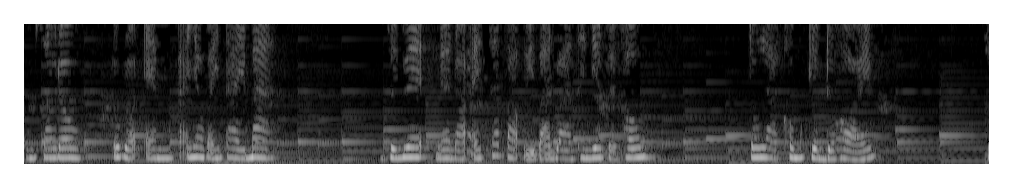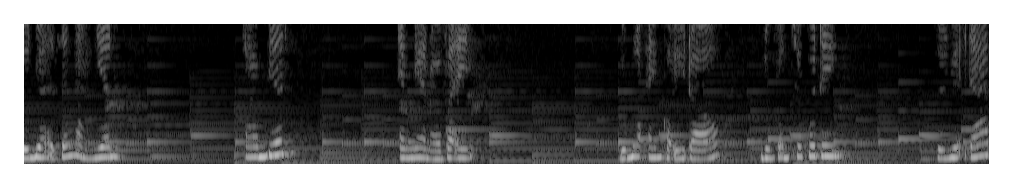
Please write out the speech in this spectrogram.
Không sao đâu, Lúc đó em cãi nhau với anh ta ấy mà. Dương Nhuệ nghe nói anh sắp vào ủy ban đoàn thanh niên phải không? Tôi là không kiềm được hỏi. Dương Nhuệ rất ngạc nhiên. Sao em biết? Em nghe nói vậy. Đúng là anh có ý đó, Nhưng vẫn chưa quyết định. Dưới Nhuệ đáp,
